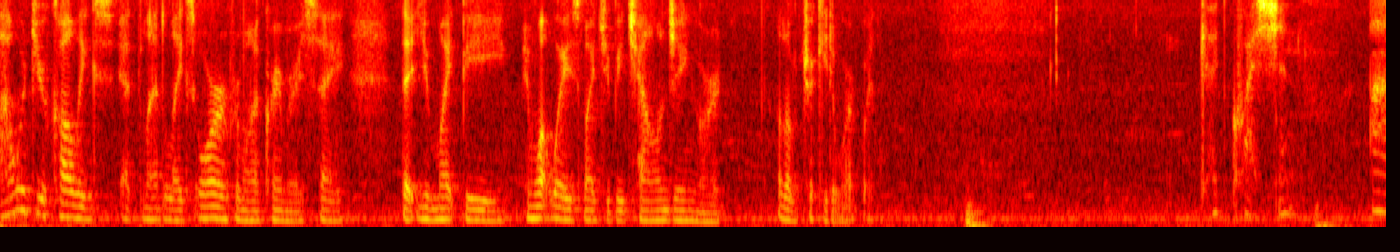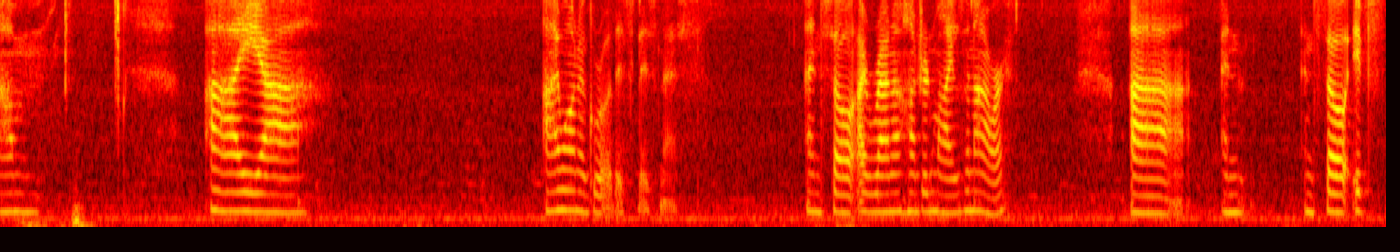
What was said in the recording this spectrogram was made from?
how would your colleagues at Land Lakes or Vermont Creamery say that you might be, in what ways might you be challenging or a little tricky to work with? Good question. Um, I uh, I want to grow this business, and so I run hundred miles an hour. Uh, and and so if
